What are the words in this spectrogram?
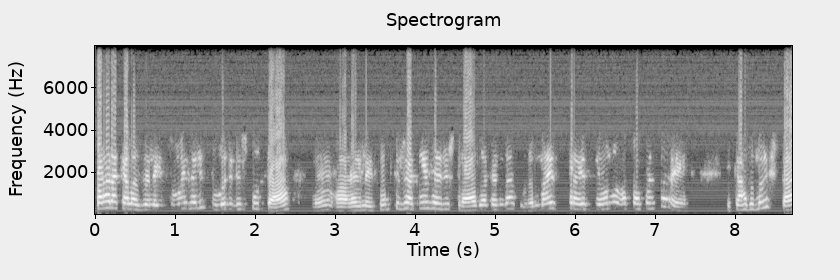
Para aquelas eleições, ele pôde disputar né, a eleição, porque já tinha registrado a candidatura. Mas para esse ano, a situação é diferente. Ricardo não está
